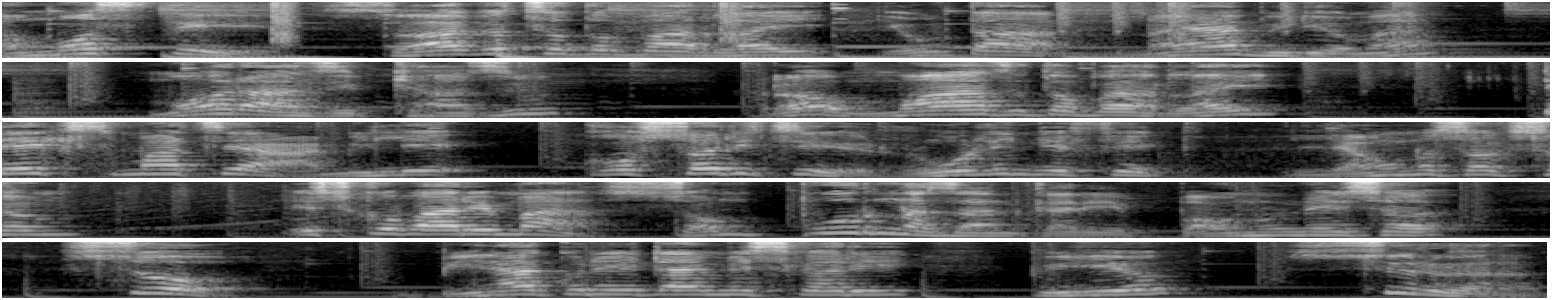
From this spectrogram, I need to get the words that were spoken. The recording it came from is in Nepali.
नमस्ते स्वागत छ तपाईँहरूलाई एउटा नयाँ भिडियोमा। म राजीव ख्याजु र म आज तपाईँहरूलाई टेक्स्टमा चाहिँ हामीले कसरी चाहिँ रोलिङ इफेक्ट ल्याउन सक्छौँ यसको बारेमा सम्पूर्ण जानकारी पाउनु नै छ सो बिना कुनै टाइम वेस्ट गरी भिडियो सुरु गरौँ।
